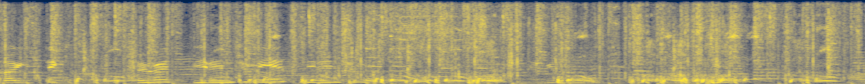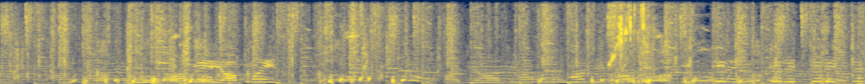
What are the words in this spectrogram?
çok kenara gittik Evet birinci miyiz birinci miyiz Ne bileyim. Abi, abi, yapmayın Hadi hadi oğlum hadi hadi İttirin ittir ittir ittir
